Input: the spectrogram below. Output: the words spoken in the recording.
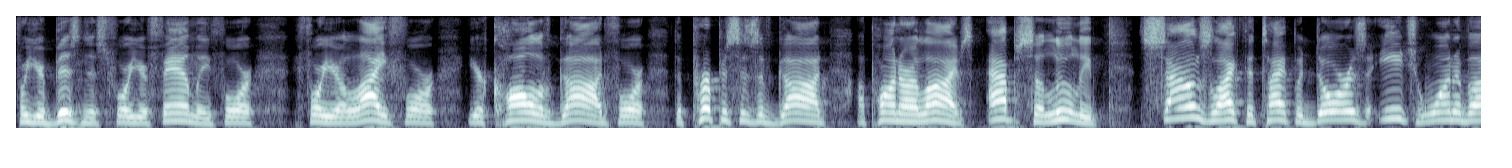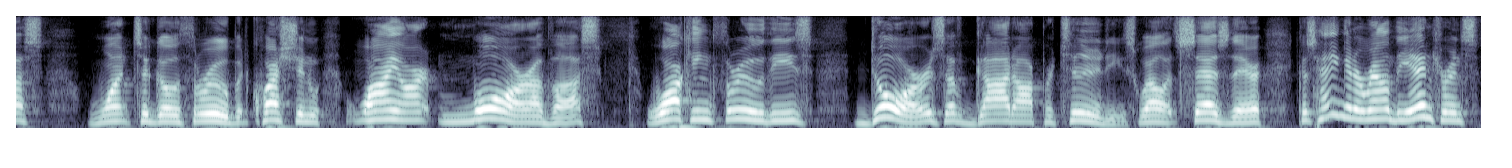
For your business, for your family, for, for your life, for your call of God, for the purposes of God upon our lives. Absolutely. Sounds like the type of doors each one of us want to go through. But question, why aren't more of us walking through these doors of God opportunities? Well, it says there, because hanging around the entrance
